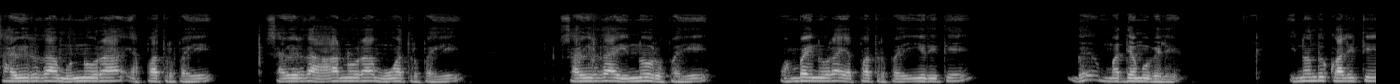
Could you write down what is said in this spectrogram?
ಸಾವಿರದ ಮುನ್ನೂರ ಎಪ್ಪತ್ತು ರೂಪಾಯಿ, ಸಾವಿರದ ಆರುನೂರ ಮೂವತ್ತು ರೂಪಾಯಿ, ಸಾವಿರದ ಇನ್ನೂರು ರೂಪಾಯಿ, ಒಂಬೈನೂರ ಎಪ್ಪತ್ತು ರೂಪಾಯಿ ಈ ರೀತಿ ಗ ಮಧ್ಯಮ ಬೆಲೆ. ಇನ್ನೊಂದು ಕ್ವಾಲಿಟಿ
